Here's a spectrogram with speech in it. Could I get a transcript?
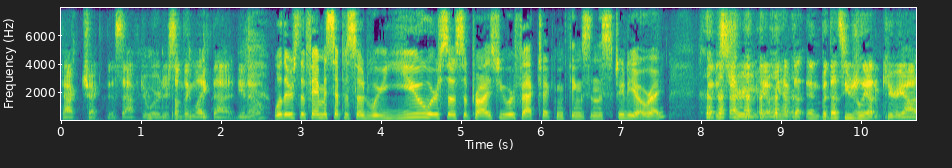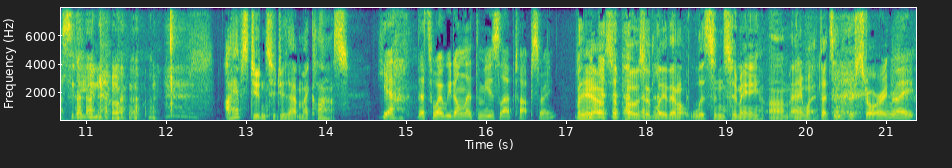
fact check this afterward or something like that, you know? Well, there's the famous episode where you were so surprised you were fact checking things in the studio, right? That is true. Yeah, we have done, but that's usually out of curiosity, you know. I have students who do that in my class. Yeah, that's why we don't let them use laptops, right? yeah, supposedly they don't listen to me. Um, anyway, that's another story. Right.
